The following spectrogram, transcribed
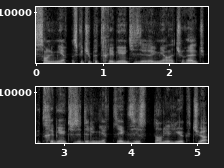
sans lumière. Parce que tu peux très bien utiliser la lumière naturelle, tu peux très bien utiliser des lumières qui existent dans les lieux que tu as.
